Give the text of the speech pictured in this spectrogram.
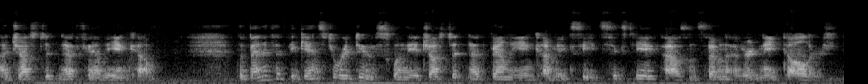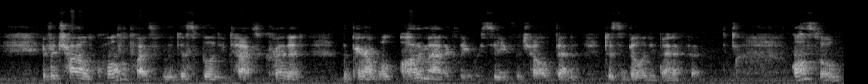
adjusted net family income. The benefit begins to reduce when the adjusted net family income exceeds $68,708. If a child qualifies for the disability tax credit, the parent will automatically receive the child ben- disability benefit. Also,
